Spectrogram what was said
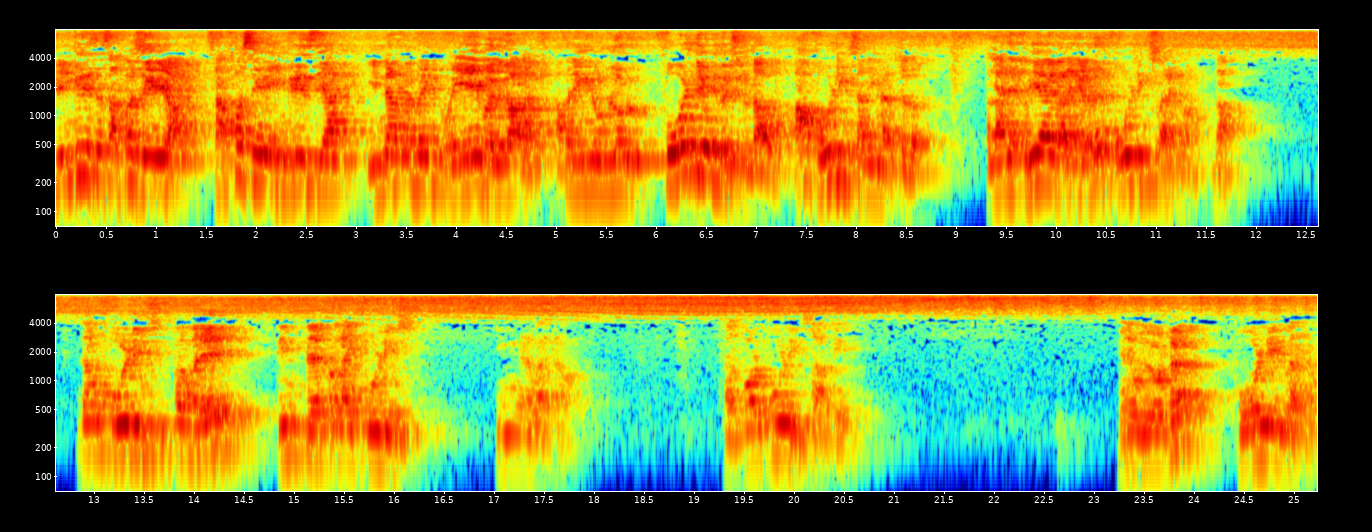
To increase surface area surface area increase ചെയ്യാൻ ഇന്നർ മെമ്പറൈൻ കുറെ വലുതാണ്. അപ്പൊ ഇങ്ങനെ ഉള്ളിലോട്ട് ഫോൾഡ് ചെയ്ത് വെച്ചിട്ടുണ്ടാവും. ആ ഫോൾഡിങ്സ് ആണ് ഇങ്ങനെ വരച്ചത്. അല്ലാതെ ഫ്രീ ആയി വരയ്ക്കരുത്. ഫോൾഡിങ്സ് വരക്കണം. ഇതാ ഇതാണ് ഫോൾഡിങ്സ് ഇപ്പം വരെ തിൻ പേപ്പർ ലൈക്ക് ഫോൾഡിങ്സ് ഇങ്ങനെ വരക്കണം സർക്കോൾ ഫോൾഡിങ്സ് ആദ്യം ഇങ്ങനെ ഉള്ളിലോട്ട് ഫോൾഡ് ചെയ്ത് വരക്കണം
